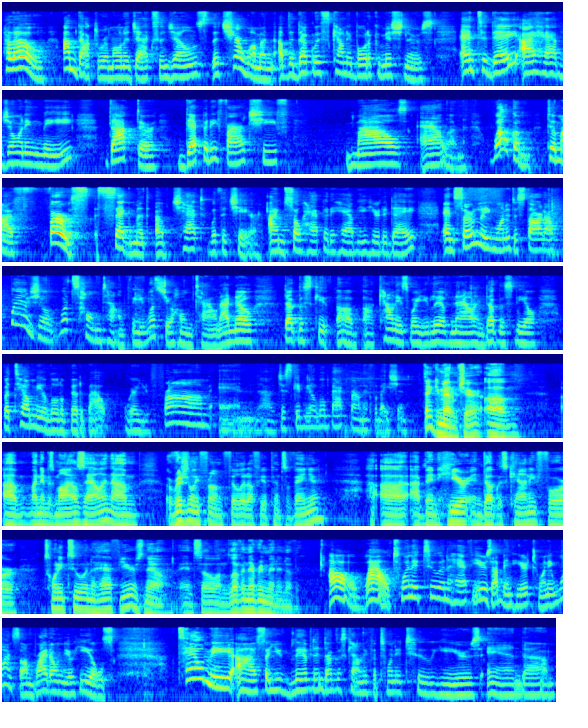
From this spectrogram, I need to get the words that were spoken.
Hello, I'm Dr. Romona Jackson Jones, the chairwoman of the Douglas County Board of Commissioners. And today I have joining me Dr. Deputy Fire Chief Miles Allen. Welcome to my first segment of Chat with the Chair. I'm so happy to have you here today and certainly wanted to start off, where's your, what's hometown for you? What's your hometown? I know Douglas uh, uh, County is where you live now in Douglasville, but tell me a little bit about where you're from and uh, just give me a little background information. Thank you, Madam Chair. Um, um, my name is Miles Allen. I'm originally from Philadelphia, Pennsylvania. Uh, I've been here in Douglas County for 22 and a half years now, and so I'm loving every minute of it. Oh, wow, 22 and a half years. I've been here 21, so I'm right on your heels. Tell me, uh, so you've lived in Douglas County for 22 years, and um,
